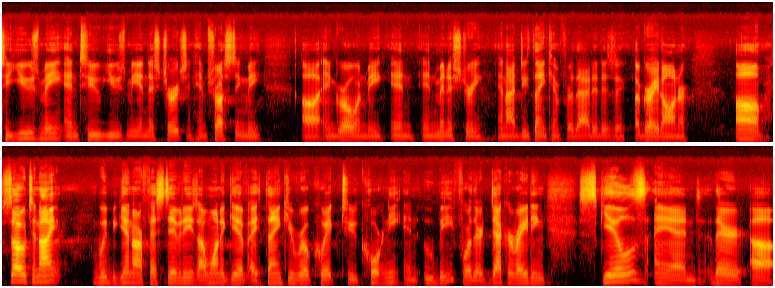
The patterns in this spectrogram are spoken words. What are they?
to use me and to use me in this church and him trusting me uh, and growing me in in ministry. And I do thank him for that. It is a, a great honor. Um, so tonight we begin our festivities. I want to give a thank you real quick to Courtney and Ubi for their decorating skills and their uh,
